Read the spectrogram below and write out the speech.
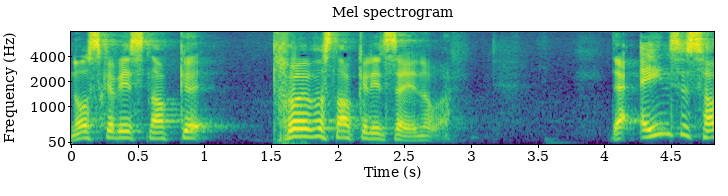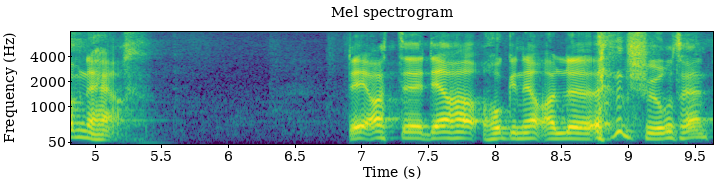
Nå skal vi snakke, prøve å snakke litt senere. Det er én som savner her. Det er at eh, dere har hogget ned alle furutrærne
